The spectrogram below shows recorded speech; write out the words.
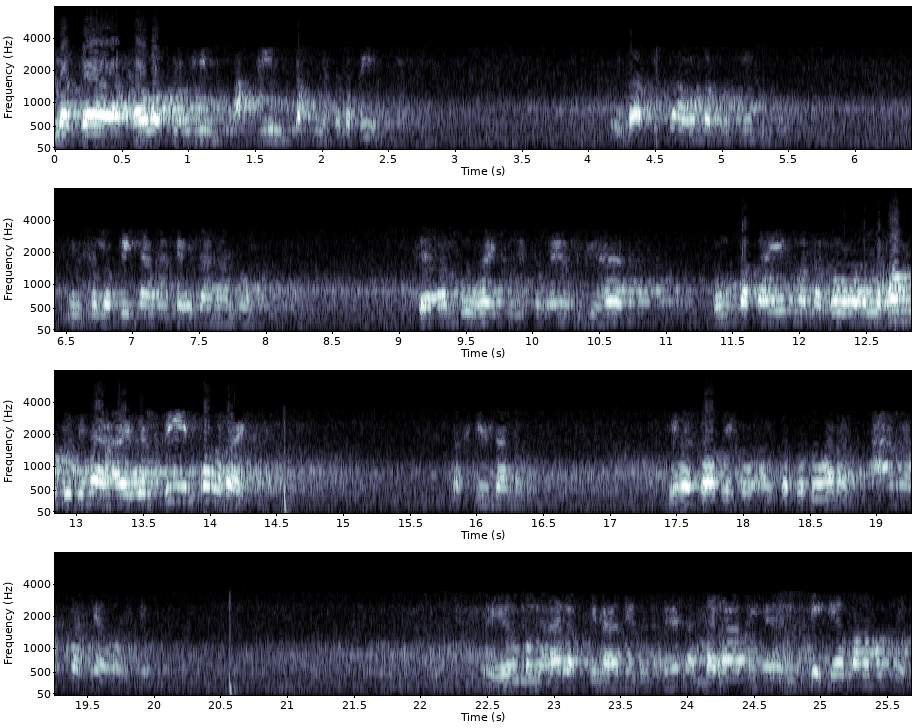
nakahawak ng limpak-limpak na salapi. Eh, bakit ba ako mag-Muslim? Yung salapi lang ang kailangan ko. Kaya ang buhay ko ito ngayon, jihad. Kung patayin man ako, alhamdulillah, I will be in paradise. Maski sana ko. Kaya sabi ko, ang katotohanan, arap kasi ako ito. Kaya yung mga Arab, sinabi ko sa kanila, marami kayo, hindi kayo mga Muslim.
